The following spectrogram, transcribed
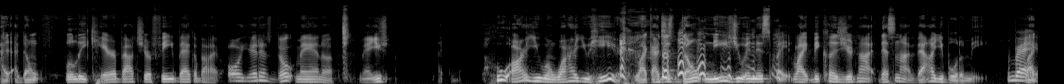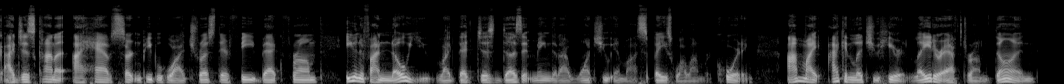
I, I don't fully care about your feedback about like, oh yeah, that's dope, man. Uh, man, you who are you and why are you here? Like, I just don't need you in this space. Like, because you're not, that's not valuable to me. Right. Like I just kind of I have certain people who I trust their feedback from. Even if I know you, like that just doesn't mean that I want you in my space while I'm recording. I might I can let you hear it later after I'm done,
